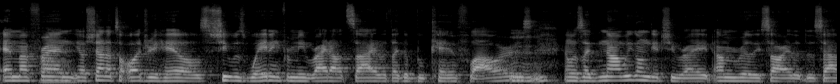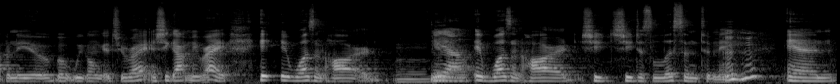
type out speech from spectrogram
And my friend, yo, shout out to Audrey Hales. She was waiting for me right outside with like a bouquet of flowers mm-hmm. and was like, nah, we gonna get you right. I'm really sorry that this happened to you, but we gonna get you right. And she got me right. It, it wasn't hard. Mm-hmm. You Yeah. know? It wasn't hard. She, she just listened to me mm-hmm. and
